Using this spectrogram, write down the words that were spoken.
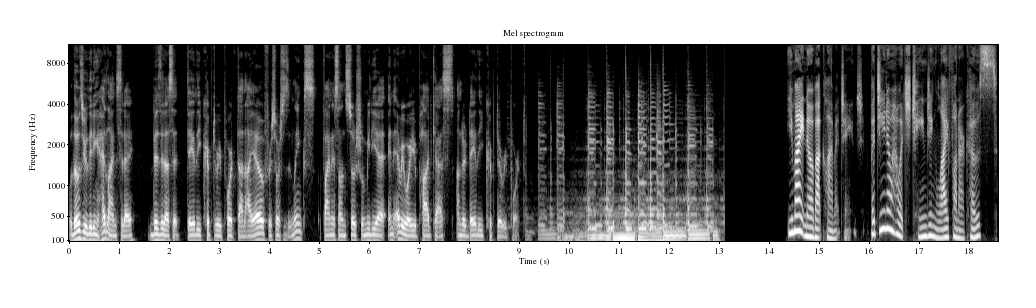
Well, those are your leading headlines today. Visit us at dailycryptoreport.io for sources and links. Find us on social media and everywhere you podcast under Daily Crypto Report. You might know about climate change, but do you know how it's changing life on our coasts?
